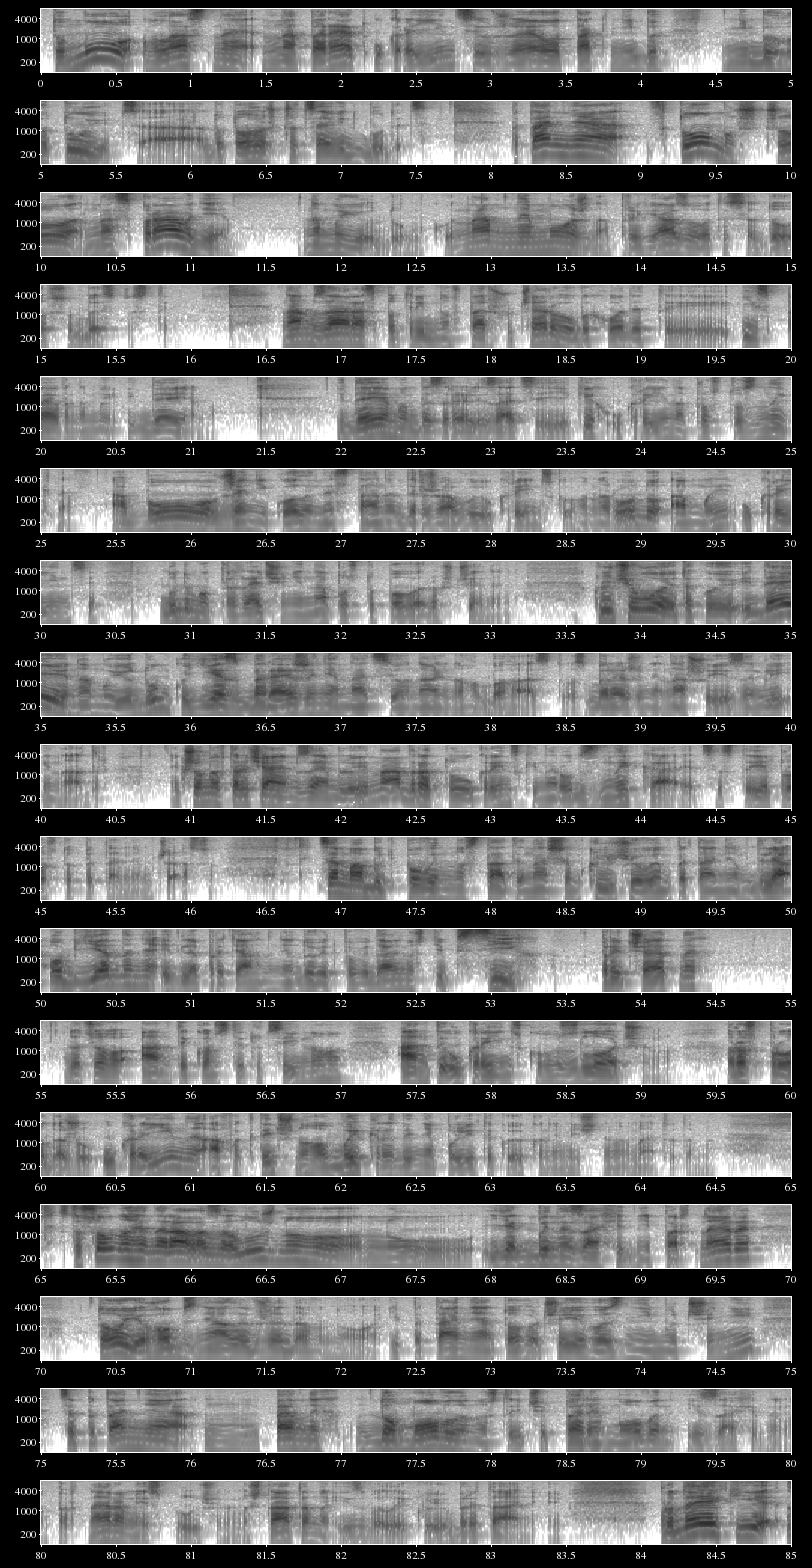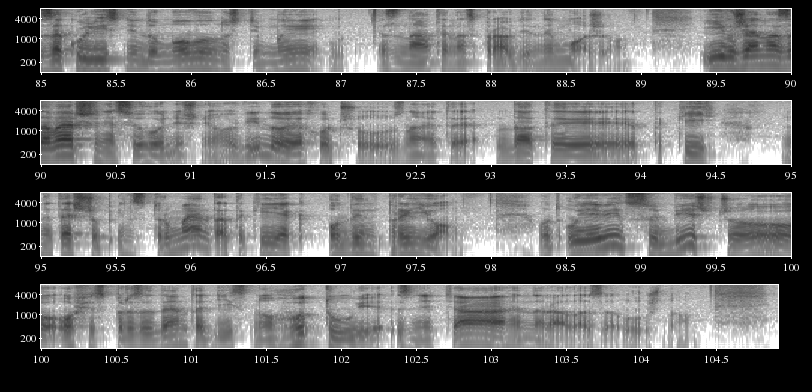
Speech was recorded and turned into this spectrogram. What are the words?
Тому, власне, наперед українці вже отак ніби, ніби готуються до того, що це відбудеться. Питання в тому, що насправді, на мою думку, нам не можна прив'язуватися до особистостей. Нам зараз потрібно в першу чергу виходити із певними ідеями, ідеями, без реалізації яких Україна просто зникне або вже ніколи не стане державою українського народу, а ми, українці, будемо приречені на поступове розчинення. Ключовою такою ідеєю, на мою думку, є збереження національного багатства, збереження нашої землі і надр. Якщо ми втрачаємо землю і надра, то український народ зникає. Це стає просто питанням часу. Це, мабуть, повинно стати нашим ключовим питанням для об'єднання і для притягнення до відповідальності всіх причетних до цього антиконституційного, антиукраїнського злочину, розпродажу України, а фактичного викрадення політико-економічними методами. Стосовно генерала Залужного, ну, якби не західні партнери, то його б зняли вже давно. І питання того, чи його знімуть чи ні, це питання певних домовленостей чи перемовин із західними партнерами, із Сполученими Штатами із Великою Британією. Про деякі закулісні домовленості ми знати насправді не можемо. І вже на завершення сьогоднішнього відео я хочу, знаєте, дати такий не те, щоб інструмент, а такий як один прийом. От уявіть собі, що Офіс президента дійсно готує зняття генерала Залужного.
